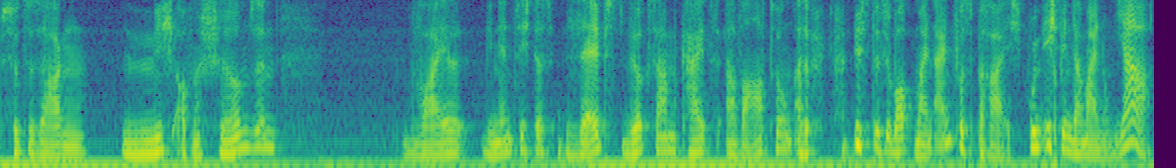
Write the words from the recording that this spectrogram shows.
sozusagen nicht auf dem Schirm sind, weil, wie nennt sich das, Selbstwirksamkeitserwartung? Also ist das überhaupt mein Einflussbereich? Und ich bin der Meinung, ja,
